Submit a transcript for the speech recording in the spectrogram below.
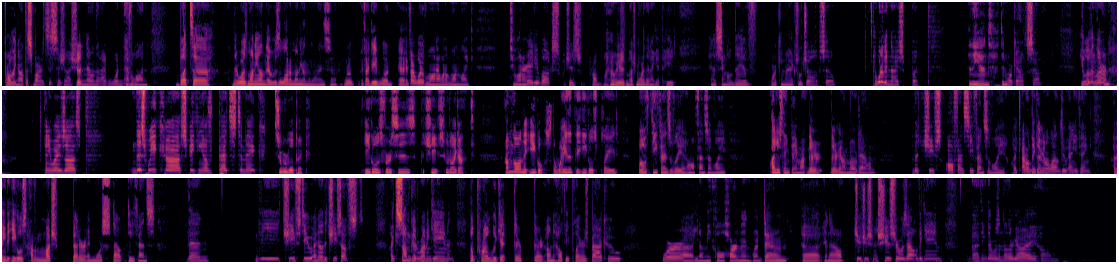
probably not the smartest decision. I should have known that I wouldn't have won. But uh, there was money on there was a lot of money on the line. So would if I did would uh, if I would have won, I would have won like 280 bucks, which is probably which is much more than I get paid in a single day of working my actual job. So it would have been nice, but in the end, it didn't work out. So you live and learn. Anyways, uh, this week, uh, speaking of bets to make, Super Bowl pick: Eagles versus the Chiefs. Who do I got? I'm going the Eagles. The way that the Eagles played, both defensively and offensively, I just think they might they're they're gonna mow down the Chiefs' offense defensively. Like I don't think they're gonna let them do anything. I think the Eagles have a much better and more stout defense than the Chiefs do. I know the Chiefs have like some good running game, and they'll probably get their their unhealthy players back who were uh, you know Mecole Hardman went down uh, and out. Juju Smith Schuster was out of the game. I think there was another guy um,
